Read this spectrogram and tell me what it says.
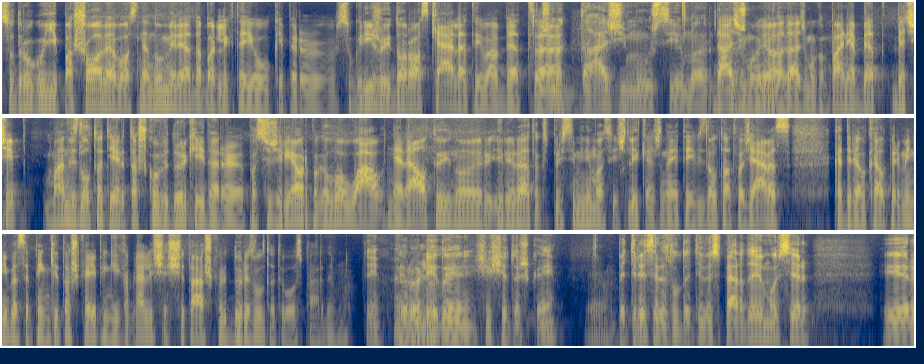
su draugu jį pašovė, vos nenumirė, dabar liktai jau kaip ir sugrįžo į doros kelią, tai va, bet... Žiūrėjau, dažymų užsima. Dažymų, kažkur, jo, ne? dažymų kompanija, bet, bet šiaip man vis dėlto tie ir taškų vidurkiai dar pasižiūrėjau ir pagalvojau, wow, ne veltui, nu ir, ir yra toks prisiminimas išlikęs, žinai, tai vis dėlto atvažiavęs, kad ir LKL pirmenybėse 5 taškai, 5,6 taškai ir 2 rezultatyvaus perdavimo. Taip, Tai va, Eurolygoje šeši taškai, apie tris rezultatyvius perdavimus ir, ir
